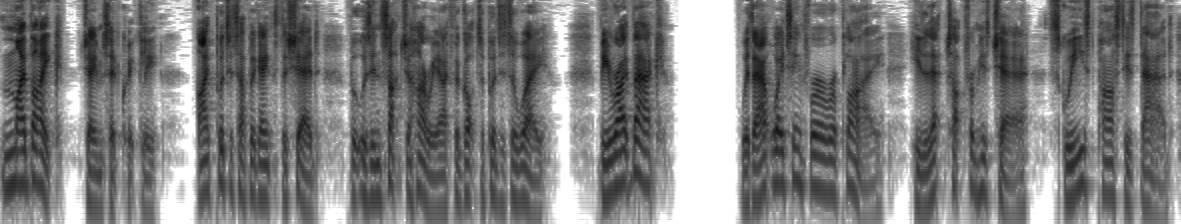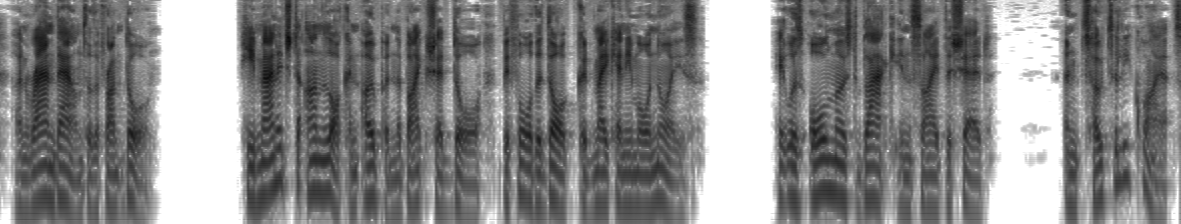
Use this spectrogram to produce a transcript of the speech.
My bike, James said quickly. I put it up against the shed, but was in such a hurry I forgot to put it away. Be right back. Without waiting for a reply, he leapt up from his chair, squeezed past his dad, and ran down to the front door. He managed to unlock and open the bike shed door before the dog could make any more noise. It was almost black inside the shed, and totally quiet.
